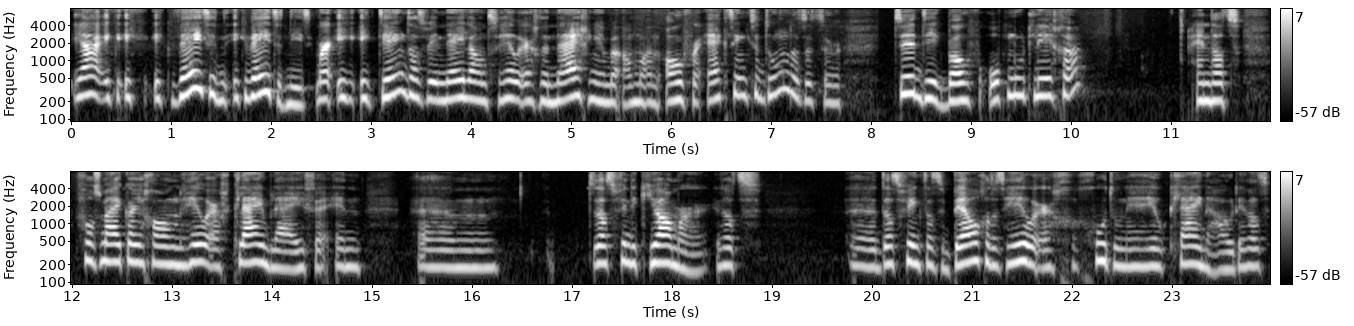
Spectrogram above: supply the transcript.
Ja, ik, ik, ik, weet het, ik weet het niet. Maar ik, ik denk dat we in Nederland heel erg de neiging hebben om aan overacting te doen. Dat het er te dik bovenop moet liggen. En dat volgens mij kan je gewoon heel erg klein blijven. En um, dat vind ik jammer. Dat, uh, dat vind ik dat de Belgen dat heel erg goed doen en heel klein houden. En dat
